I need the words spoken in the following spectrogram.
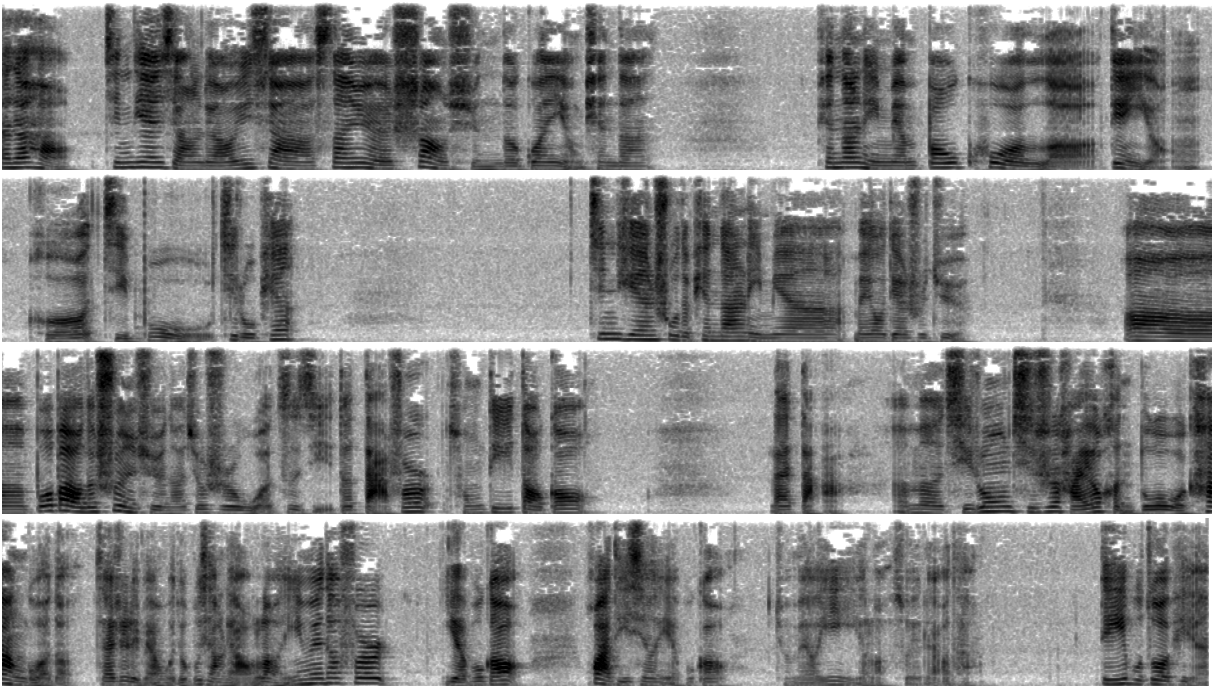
大家好，今天想聊一下三月上旬的观影片单。片单里面包括了电影和几部纪录片。今天说的片单里面没有电视剧。嗯，播报的顺序呢，就是我自己的打分儿，从低到高来打。那么其中其实还有很多我看过的，在这里边我就不想聊了，因为它分儿也不高，话题性也不高，就没有意义了，所以聊它。第一部作品，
